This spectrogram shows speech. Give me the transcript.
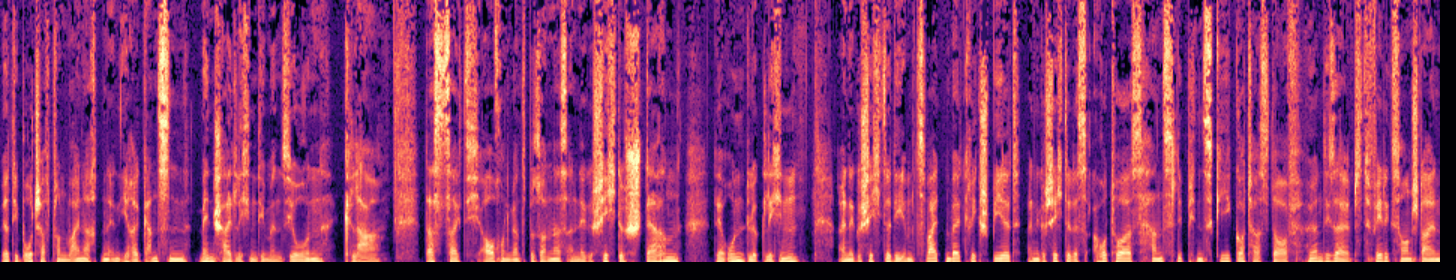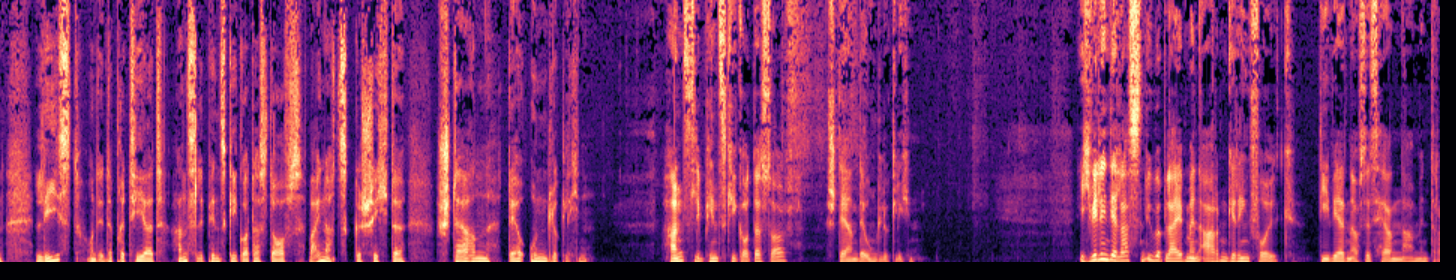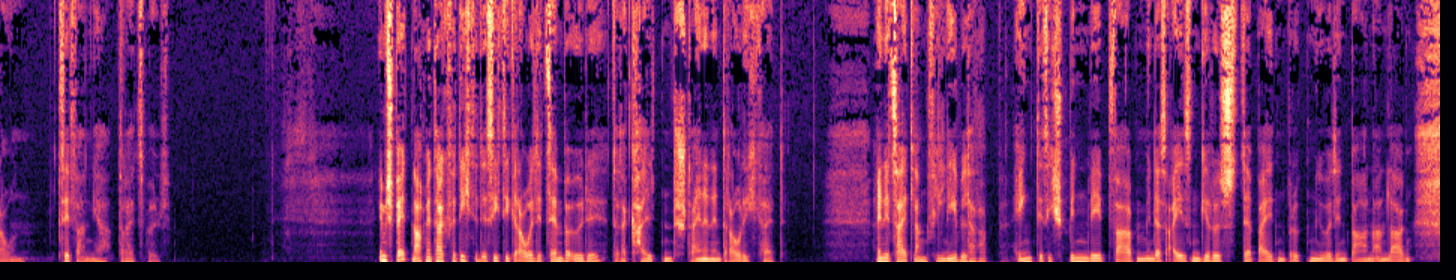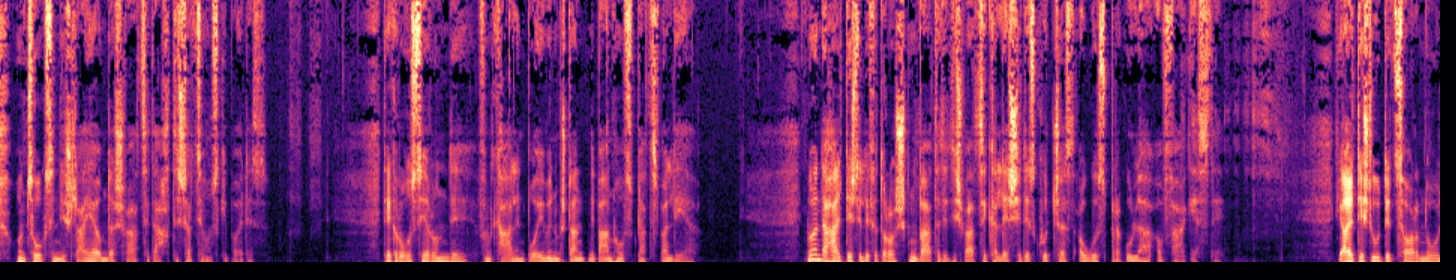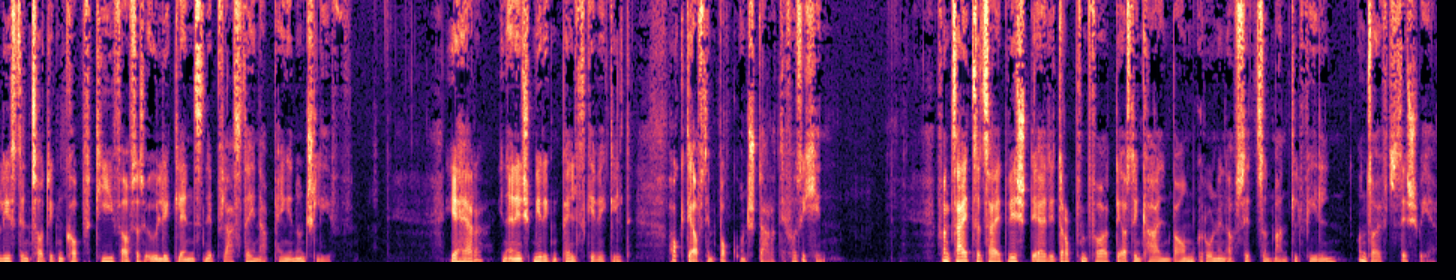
wird die Botschaft von Weihnachten in ihrer ganzen menschheitlichen Dimension klar. Das zeigt sich auch und ganz besonders an der Geschichte Stern der Unglücklichen, eine Geschichte, die im Zweiten Weltkrieg spielt, eine Geschichte des Autors Hans Lipinski Gottersdorf. Hören Sie selbst. Felix Hornstein liest und interpretiert Hans Lipinski Gottersdorfs Weihnachtsgeschichte Stern der Unglücklichen. Hans Lipinski Gottersdorf Stern der Unglücklichen ich will in dir lassen überbleiben ein arm gering Volk, die werden auf des Herrn Namen trauen. Zephania 3,12 Im Spätnachmittag verdichtete sich die graue Dezemberöde zu einer kalten, steinernen Traurigkeit. Eine Zeit lang fiel Nebel herab, hängte sich Spinnwebfarben in das Eisengerüst der beiden Brücken über den Bahnanlagen und zog seine Schleier um das schwarze Dach des Stationsgebäudes. Der große, runde, von kahlen Bäumen umstandene Bahnhofsplatz war leer. Nur an der Haltestelle für Droschken wartete die schwarze Kalesche des Kutschers August Bragula auf Fahrgäste. Die alte Stute Zorno ließ den zottigen Kopf tief auf das ölig glänzende Pflaster hinabhängen und schlief. Ihr Herr, in einen schmierigen Pelz gewickelt, hockte auf dem Bock und starrte vor sich hin. Von Zeit zu Zeit wischte er die Tropfen fort, die aus den kahlen Baumkronen auf Sitz und Mantel fielen, und seufzte schwer.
